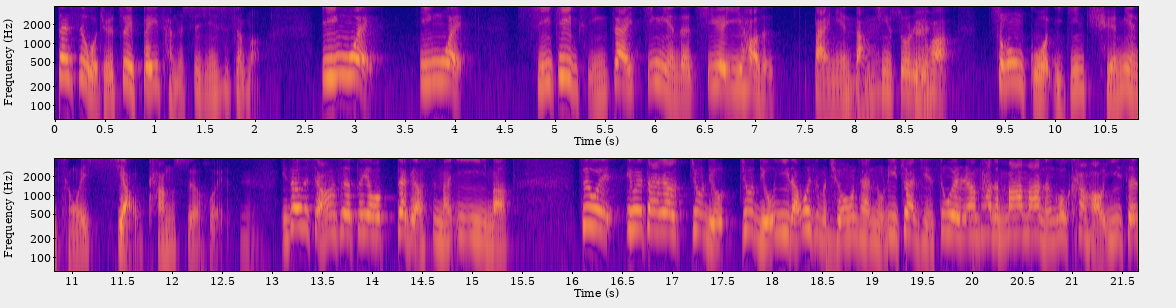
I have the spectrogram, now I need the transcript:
但是我觉得最悲惨的事情是什么？因为因为习近平在今年的七月一号的百年党庆说了一句话：中国已经全面成为小康社会了。你知道这小康社会背后代表什么意义吗？这位，因为大家要就留就留意了，为什么全红婵努力赚钱，是为了让他的妈妈能够看好医生。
